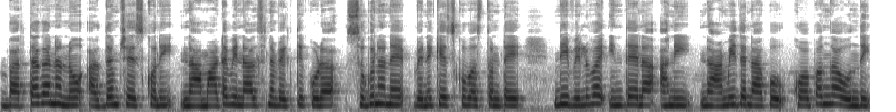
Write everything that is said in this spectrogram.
భర్తగా నన్ను అర్థం చేసుకొని నా మాట వినాల్సిన వ్యక్తి కూడా సుగుణనే వెనుకేసుకు వస్తుంటే నీ విలువ ఇంతేనా అని నా మీద నాకు కోపంగా ఉంది.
